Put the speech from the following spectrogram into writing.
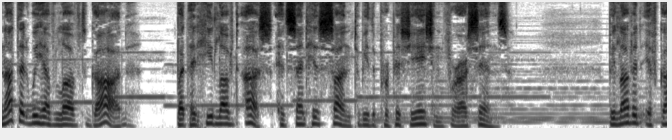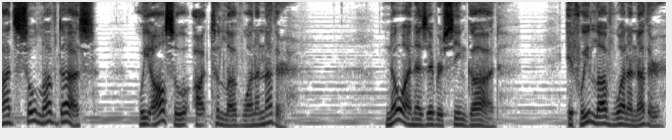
not that we have loved God, but that he loved us and sent his Son to be the propitiation for our sins. Beloved, if God so loved us, we also ought to love one another. No one has ever seen God. If we love one another,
